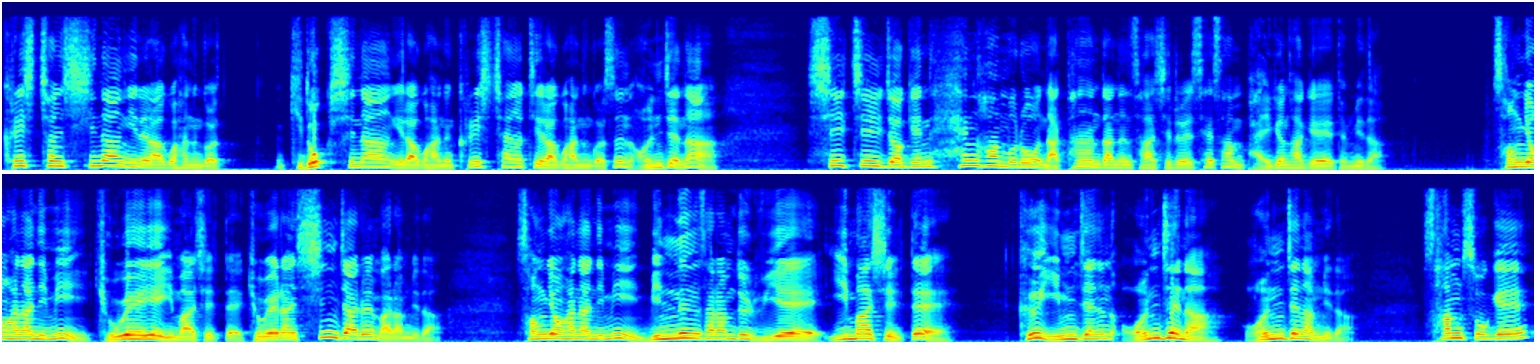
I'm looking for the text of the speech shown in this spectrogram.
크리스천 신앙이라고 하는 것, 기독 신앙이라고 하는 크리스찬어티라고 하는 것은 언제나 실질적인 행함으로 나타난다는 사실을 새삼 발견하게 됩니다. 성령 하나님이 교회에 임하실 때, 교회란 신자를 말합니다. 성령 하나님이 믿는 사람들 위에 임하실 때, 그 임재는 언제나, 언제나입니다. 삶 속에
